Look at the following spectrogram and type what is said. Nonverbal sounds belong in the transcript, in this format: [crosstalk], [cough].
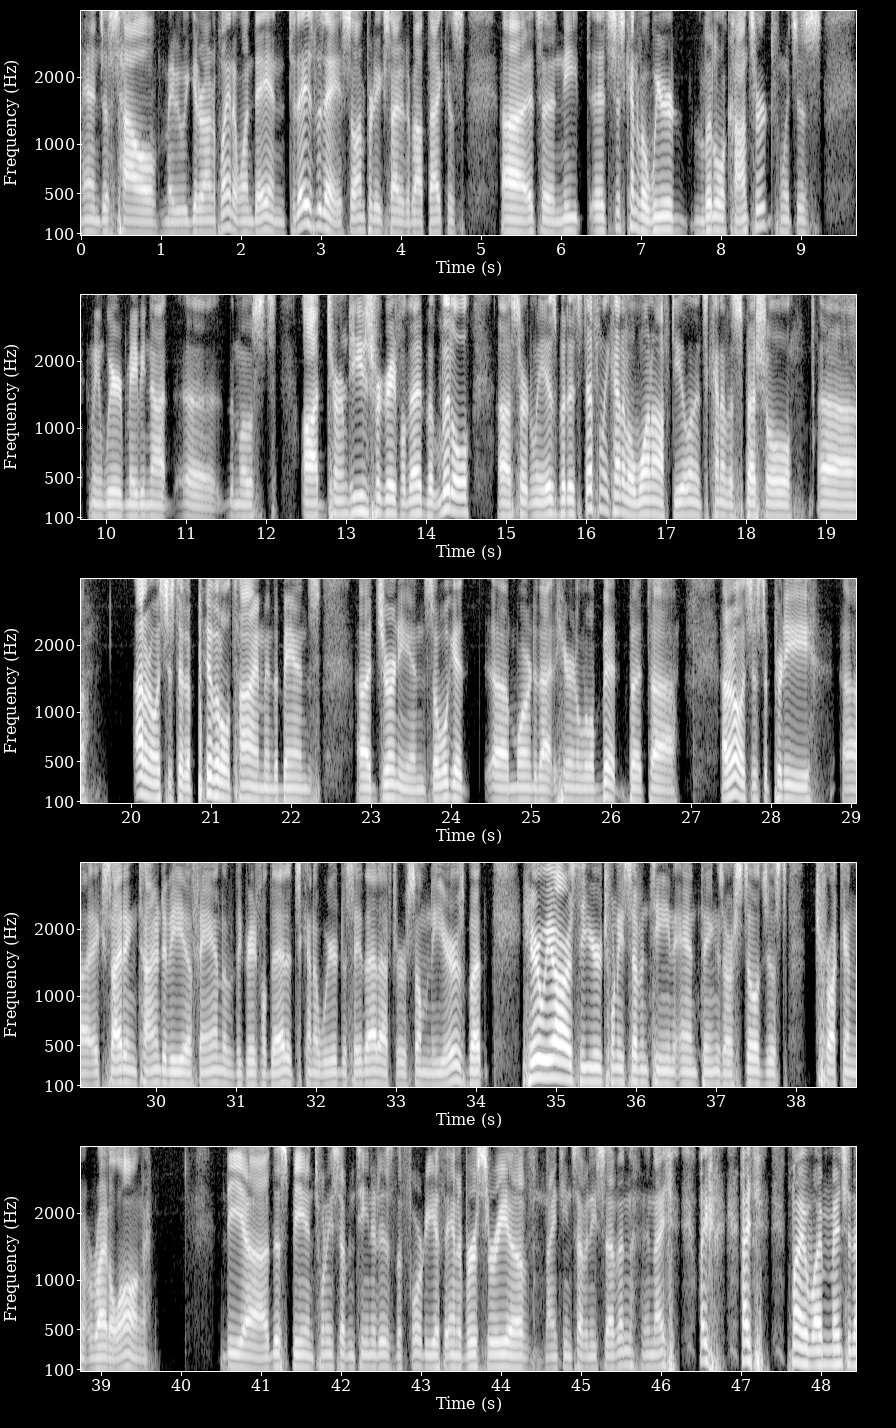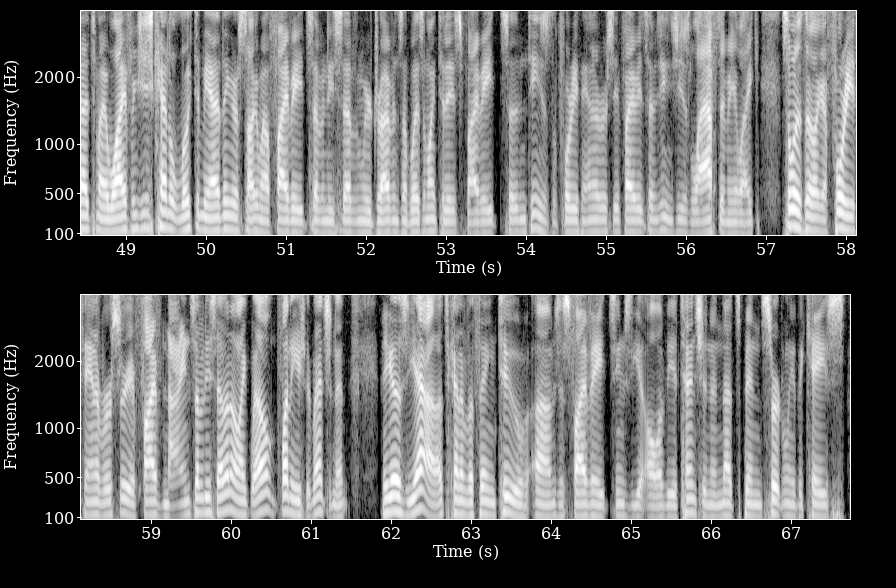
and just how maybe we get around to playing it one day. And today's the day, so I'm pretty excited about that because uh, it's a neat. It's just kind of a weird little concert, which is, I mean, weird maybe not uh, the most odd term to use for Grateful Dead, but little uh, certainly is. But it's definitely kind of a one-off deal, and it's kind of a special. Uh, I don't know. It's just at a pivotal time in the band's uh, journey, and so we'll get uh, more into that here in a little bit. But uh, I don't know. It's just a pretty uh, exciting time to be a fan of the Grateful Dead. It's kind of weird to say that after so many years, but here we are. It's the year 2017, and things are still just trucking right along the uh, this being 2017 it is the 40th anniversary of 1977 and i [laughs] like i my i mentioned that to my wife and she just kind of looked at me. I think I was talking about 5877 we were driving someplace. I'm like today's 5817 it's the 40th anniversary of 5817 she just laughed at me like so what is there like a 40th anniversary of 5977 i'm like well funny you should mention it. He goes yeah that's kind of a thing too. Um, just 58 seems to get all of the attention and that's been certainly the case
